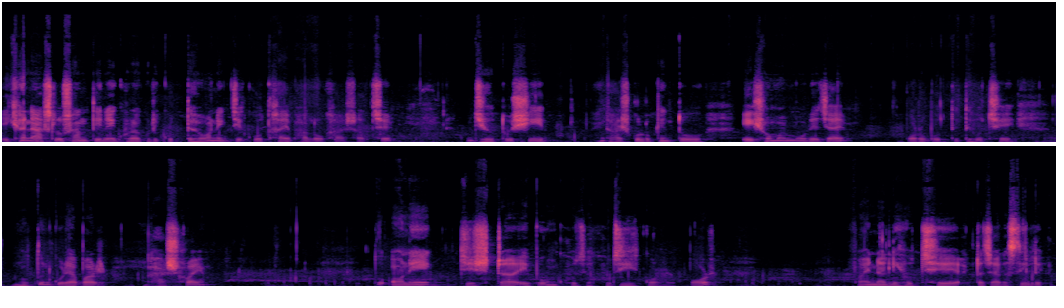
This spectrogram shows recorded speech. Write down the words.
এখানে আসলেও শান্তি নেই, ঘোরাঘুরি করতে হয় অনেক যে কোথায় ভালো ঘাস আছে। যেহেতু শীত, ঘাসগুলো কিন্তু এই সময় মরে যায়। পরবর্তীতে হচ্ছে নতুন করে আবার ঘাস হয়। তো অনেক চেষ্টা এবং খোঁজাখুঁজি করার পর ফাইনালি হচ্ছে একটা জায়গা সিলেক্ট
